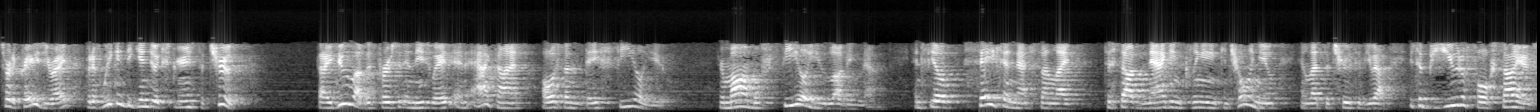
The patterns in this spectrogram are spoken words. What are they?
Sort of crazy, right? But if we can begin to experience the truth that I do love this person in these ways and act on it, all of a sudden they feel you. Your mom will feel you loving them and feel safe in that sunlight to stop nagging, clinging, and controlling you and let the truth of you out. It's a beautiful science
